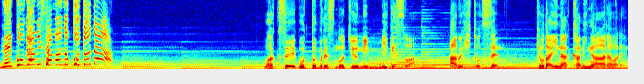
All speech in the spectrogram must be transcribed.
猫神様のことだ！惑星ゴッドブレスの住民ミケスはある日突然巨大な神が現れ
